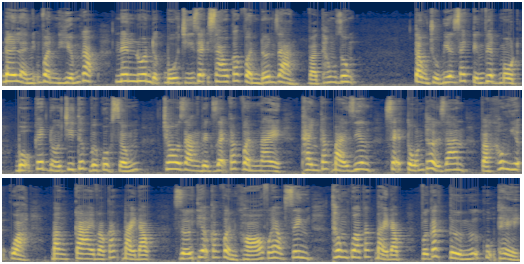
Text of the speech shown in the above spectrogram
đây là những vần hiếm gặp nên luôn được bố trí dạy sau các vần đơn giản và thông dụng. Tổng chủ biên sách tiếng Việt 1, Bộ Kết nối tri thức với cuộc sống, cho rằng việc dạy các vần này thành các bài riêng sẽ tốn thời gian và không hiệu quả bằng cài vào các bài đọc, giới thiệu các vần khó với học sinh thông qua các bài đọc với các từ ngữ cụ thể.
